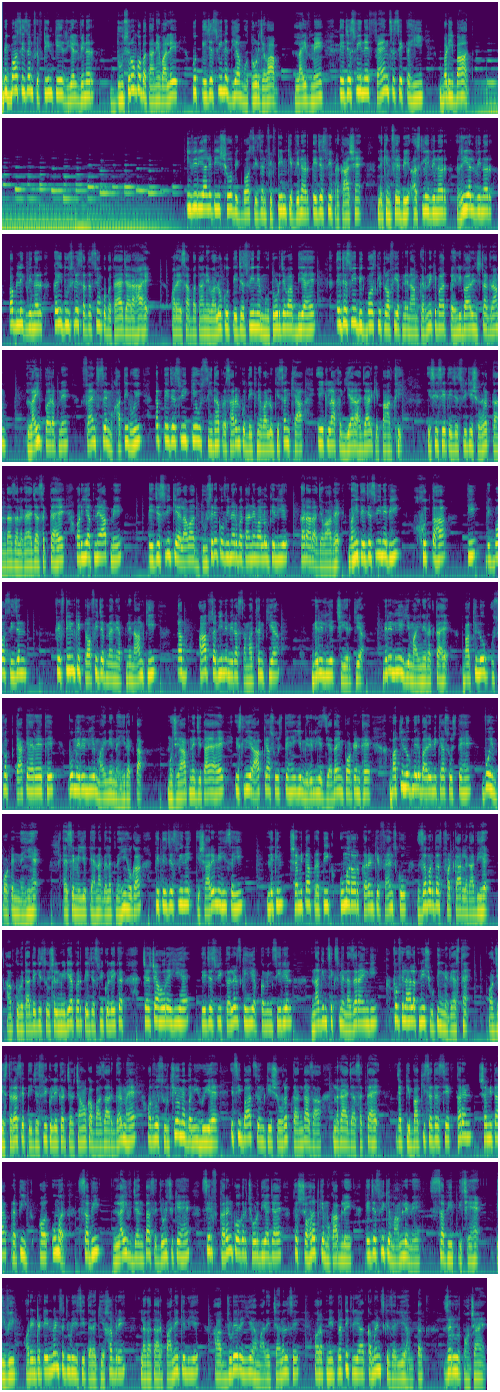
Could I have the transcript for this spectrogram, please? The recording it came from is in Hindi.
बिग बॉस सीज़न 15 के रियल विनर दूसरों को बताने वाले को तेजस्वी ने दिया मुंहतोड़ जवाब। लाइव में तेजस्वी ने फैंस से कही बड़ी बात। TV reality show Bigg Boss season 15 के विनर तेजस्वी प्रकाश हैं, लेकिन फिर भी असली winner, real winner, public winner, कई दूसरे सदस्यों को बताया जा रहा है। और ऐसा बताने वालों को तेजस्वी ने मुंहतोड़ जवाब दिया है। तेजस्वी बिग बॉस की ट्रॉफी अपने नाम करने के बाद पहली बार इंस्टाग्राम लाइव पर अपने फैंस से मुखातिब हुई। तब तेजस्वी के उस सीधा प्रसारण को देखने वालों की संख्या एक लाख ग्यारह हज़ार के पार थी। इसी से तेजस्वी की शोहरत का अंदाज़ा लगाया जा सकता है और ये अपने आप में तेजस्वी के अलावा दूसरे को विनर बताने वालों के लिए करारा जवाब है। वहीं तेजस्वी ने भी खुद कहा कि बिग बॉस सीज़न 15 की ट्रॉफी जब मैंने अपने नाम की तब आप सभी ने मेरा समर्थन किया, मेरे लिए चेयर किया, मेरे लिए ये मायने रखता है। बाकी लोग उस वक्त क्या कह रहे थे, वो मेरे लिए मायने नहीं रखता। मुझे आपने जिताया है, इसलिए आप क्या सोचते हैं, ये मेरे लिए ज़्यादा इंपॉर्टेंट है? बाकी लोग मेरे बारे में क्या सोचते हैं, वो इंपॉर्टेंट नहीं है। ऐसे में ये कहना गलत नहीं होगा कि तेजस्वी ने इशारे में ही सही, लेकिन शमिता प्रतीक, उमर और करण के फैंस को ज़बरदस्त फटकार लगा दी है। आपको बता दें कि सोशल मीडिया पर तेजस्वी को लेकर चर्चा हो रही है। तेजस्वी कलर्स के ही अपकमिंग सीरियल नागिन सिक्स में नज़र आएँगी। वो फ़िलहाल अपनी शूटिंग में व्यस्त हैं और जिस तरह से तेजस्वी को लेकर चर्चाओं का बाज़ार गर्म है और वो सुर्खियों में बनी हुई है, इसी बात से उनकी शोहरत का अंदाज़ा लगाया जा सकता है। जबकि बाकी सदस्य करण, शमिता, प्रतीक और उमर सभी लाइव जनता से जुड़ चुके हैं। सिर्फ़ करण को अगर छोड़ दिया जाए तो शोहरत के मुकाबले तेजस्वी के मामले में सभी पीछे हैं। टीवी और एंटरटेनमेंट से जुड़ी इसी तरह की खबरें लगातार पाने के लिए आप जुड़े रहिए हमारे चैनल से और अपनी प्रतिक्रिया कमेंट्स के ज़रिए हम तक ज़रूर पहुँचाएँ।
